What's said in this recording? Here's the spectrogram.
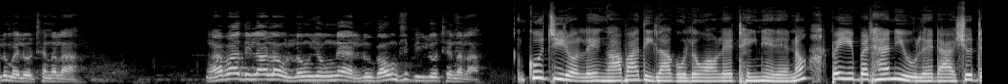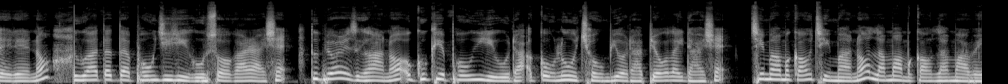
လွတ်မယ်လို့ထင်သလားငါးပါးသီလလောက်လုံယုံနဲ့လူကောင်းဖြစ်ပြီလို့ထင်သလားအခုကြည့်တော့လဲ၅ပါးတီလာကိုလုံအောင်လဲထိန်းနေတယ်နော်ပရိပဋ္ဌာန်းတွေကိုလဲဒါရွတ်တယ်တဲ့နော်သူကတတ်တတ်ဖုံးကြီးတွေကိုစော်ကားတာရှင့်သူပြောတဲ့စကားကနော်အခုခေတ်ဖုံးကြီးတွေကိုဒါအကုန်လုံးခြုံပြီးတော့ဒါပြောလိုက်တာရှင့် ချိန်မမကောင်းချိန်မနော်လက်မမကောင်းလက်မပဲ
